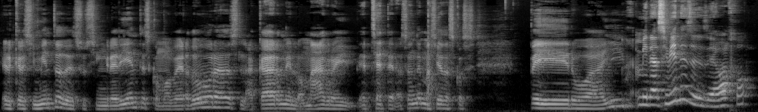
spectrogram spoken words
el crecimiento de sus ingredientes como verduras, la carne, lo magro y etcétera. Son demasiadas cosas. Pero ahí mira, si vienes desde abajo,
